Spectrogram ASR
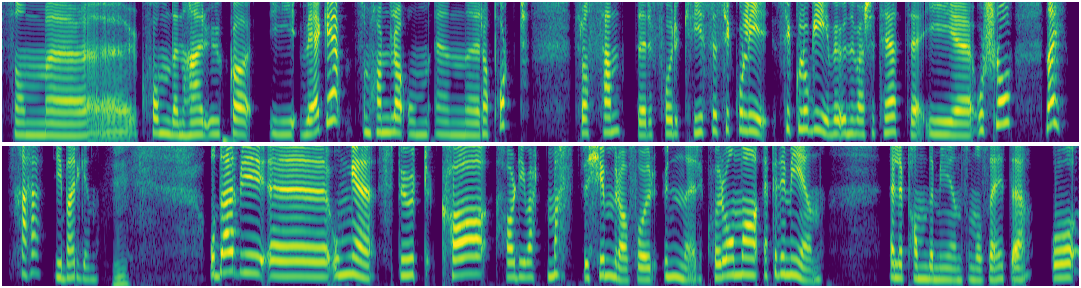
som eh, kom denne uka i VG, som handla om en rapport fra Senter for krisepsykologi ved Universitetet i eh, Oslo. Nei, i Bergen. Mm. Og der blir eh, unge spurt hva har de vært mest bekymra for under koronaepidemien, eller pandemien som det også heter. Og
